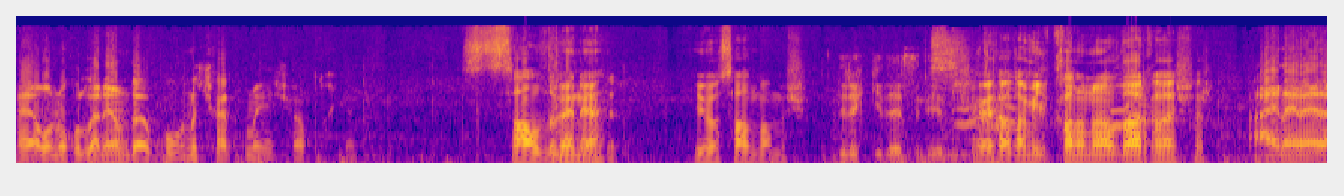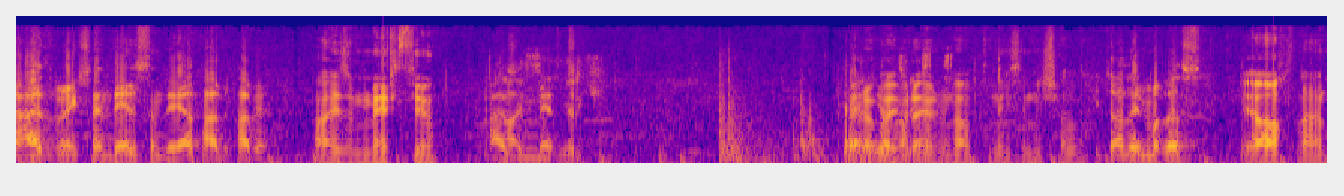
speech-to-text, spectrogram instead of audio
He onu kullanıyorum da bunu çıkartmaya çarptık ya. Saldı beni. Nerede? Yo salmamış. Direkt gidersin diye düşündüm. Evet adam ilk kanını aldı arkadaşlar. Aynen aynen Heisenberg sen değilsin de ya tabi tabi. Heisenberg diyorsun. Heisenberg. Heisenberg. Merhaba İbrahim ne yaptın iyisin inşallah. Bir tane mi kız? Yok lan.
